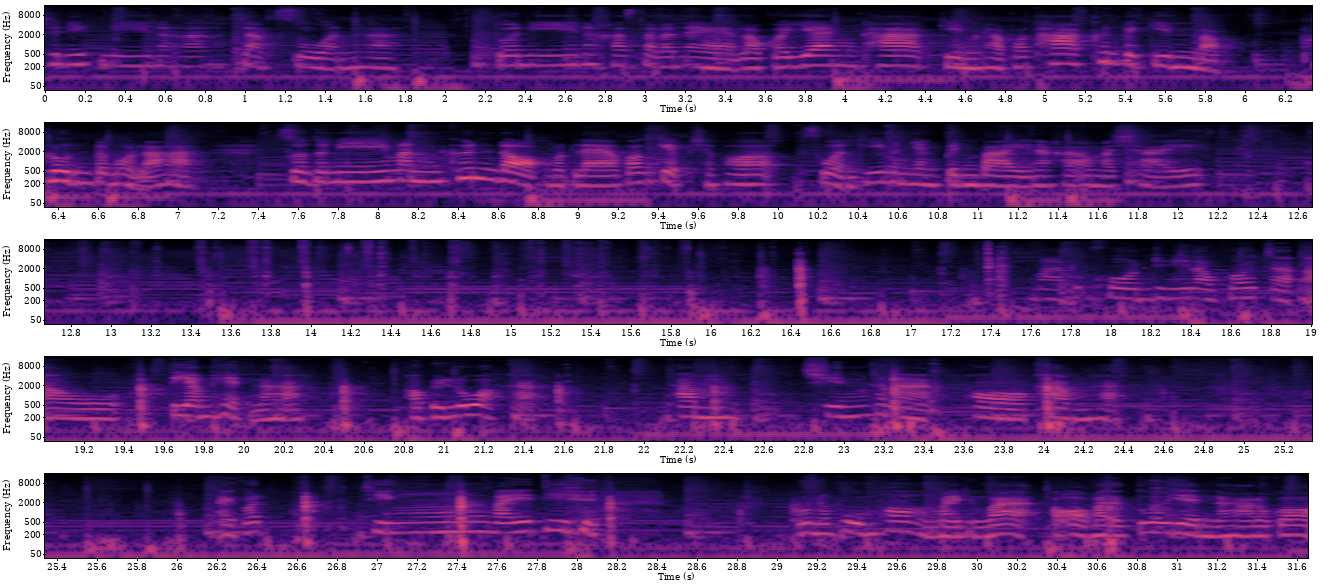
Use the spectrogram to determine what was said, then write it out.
ชนิดนี้นะคะ จากสวนค่ะ ตัวนี้นะคะสาระแหน่เราก็แย่งทากินค่ะ เพราะทากขึ้นไปกินแบบพลุนไปหมดแล้วค่ะ ส่วนตัวนี้มันขึ้นดอกหมดแล้วก็เก็บเฉพาะส่วนที่มันยังเป็นใบนะคะ เอามาใช้มาทุกคนทีนี้เราก็จะเอาเตรียมเห็ดนะคะ เอาไปลวกค่ะทำชิ้นขนาดพอคำค่ะ ไอ้ก็ทิ้งไว้ที่ อุณหภูมิห้องหมายถึงว่าเอาออกมาจากตู้เย็นนะคะ แล้วก็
